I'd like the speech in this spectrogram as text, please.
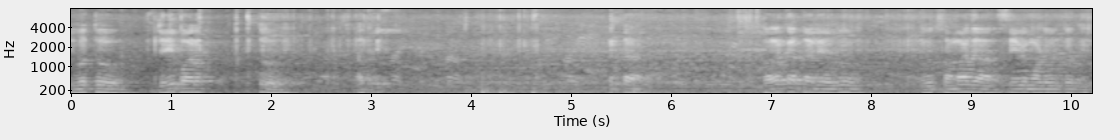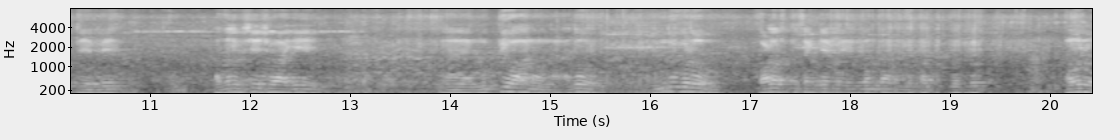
ಇವತ್ತು ಜೈ ಭಾರತ್ ಅತಿ ಅಂತ ತಾಲಿಯವರು ಇವತ್ತು ಸಮಾಜ ಸೇವೆ ಮಾಡುವಂಥ ದೃಷ್ಟಿಯಲ್ಲಿ ಅದರ ವಿಶೇಷವಾಗಿ ಮುಕ್ತಿ ವಾಹನವನ್ನು, ಅದು ಹಿಂದೂಗಳು ಭಾಳಷ್ಟು ಸಂಖ್ಯೆಯಲ್ಲಿ ಇರುವಂಥ ಒಂದು ಪಟ್ಟಣದಲ್ಲಿ ಅವರು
